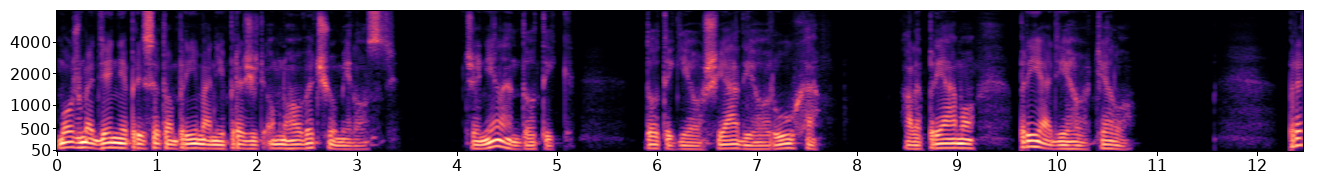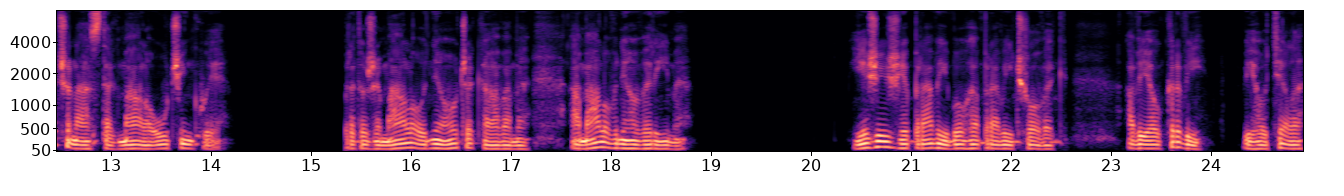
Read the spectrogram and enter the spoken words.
môžeme denne pri svetom príjmaní prežiť o mnoho väčšiu milosť. Že nielen dotyk, dotyk jeho šiad, jeho rúcha, ale priamo prijať jeho telo. Prečo nás tak málo účinkuje? Pretože málo od neho očakávame a málo v neho veríme. Ježiš je pravý Boh a pravý človek a v jeho krvi, v jeho tele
